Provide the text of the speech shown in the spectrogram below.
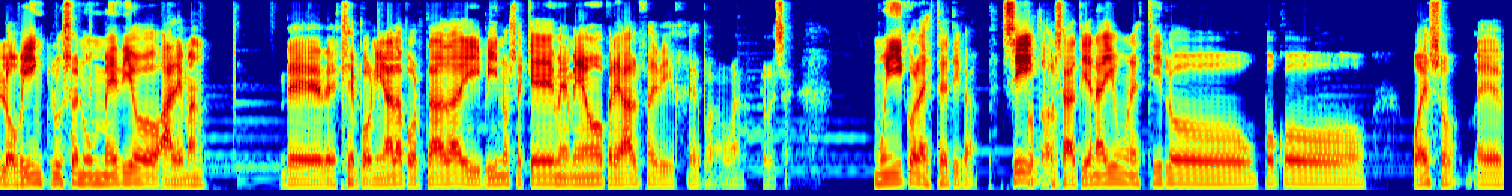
lo vi incluso en un medio alemán. De, de que ponía la portada y vi no sé qué, MMO pre-alfa y dije, pues bueno, yo qué sé. Muy con la estética. Sí, Total. o sea, tiene ahí un estilo un poco, pues eso, eh,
